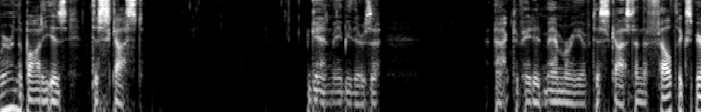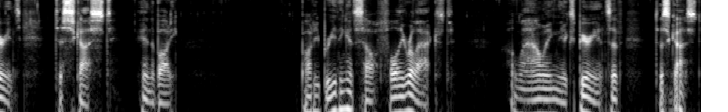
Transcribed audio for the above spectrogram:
Where in the body is disgust? Again, maybe there's a activated memory of disgust and the felt experience disgust in the body. Body breathing itself fully relaxed, allowing the experience of disgust.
